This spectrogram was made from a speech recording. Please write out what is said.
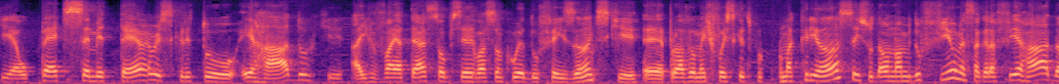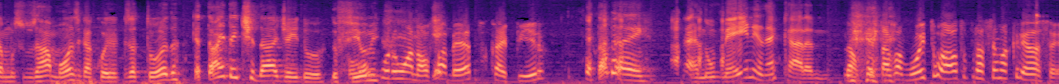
que é o Pet Cemetery, escrito errado, que aí vai até essa observação que o Edu fez antes, que é, provavelmente foi escrito por uma criança, isso dá o nome do filme, essa grafia errada, a música dos Ramones, aquela coisa toda, que é até uma identidade aí do, do filme. Ou por um analfabeto, caipira. Também. É, no Maine, né, cara? Não, porque tava muito alto pra ser uma criança.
